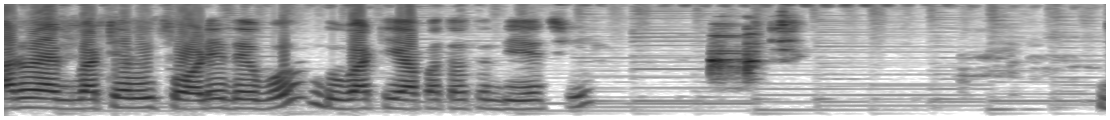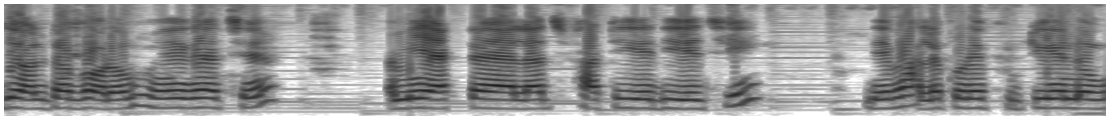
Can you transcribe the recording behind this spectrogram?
আরও এক বাটি আমি পরে দেব, দু বাটি আপাতত দিয়েছি। জলটা গরম হয়ে গেছে। আমি একটা এলাচ ফাটিয়ে দিয়েছি, দিয়ে ভালো করে ফুটিয়ে নেব।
